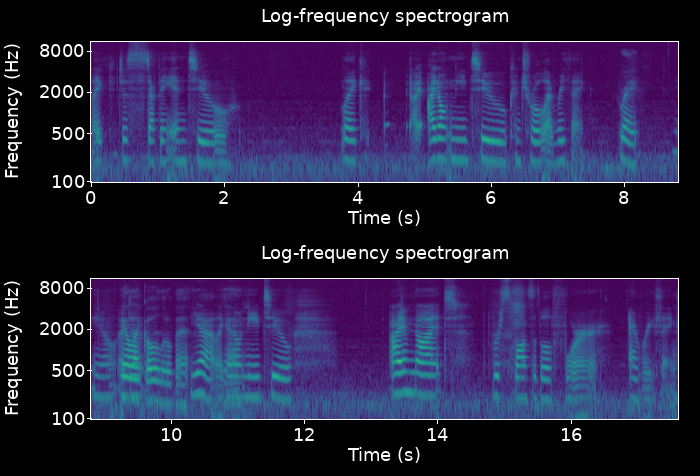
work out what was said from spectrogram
like just stepping into like I, I don't need to control everything Right. you know I let go a little bit. yeah like i don't need to i am not responsible for everything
